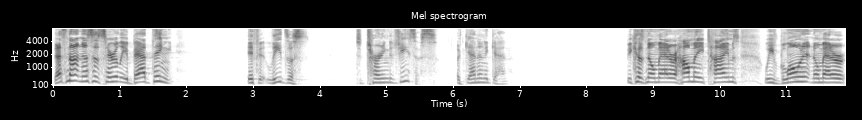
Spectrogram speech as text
that's not necessarily a bad thing if it leads us to turning to Jesus again and again. Because no matter how many times we've blown it, no matter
